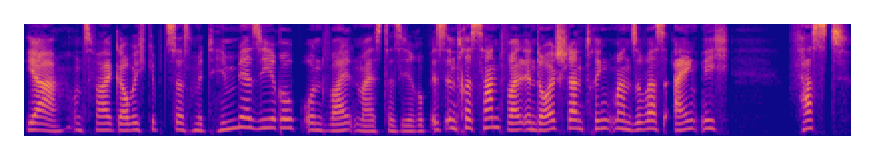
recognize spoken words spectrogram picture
Ja, und zwar, glaube ich, gibt's das mit Himbeersirup und Waldmeistersirup. Ist interessant, weil in Deutschland trinkt man sowas eigentlich fast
